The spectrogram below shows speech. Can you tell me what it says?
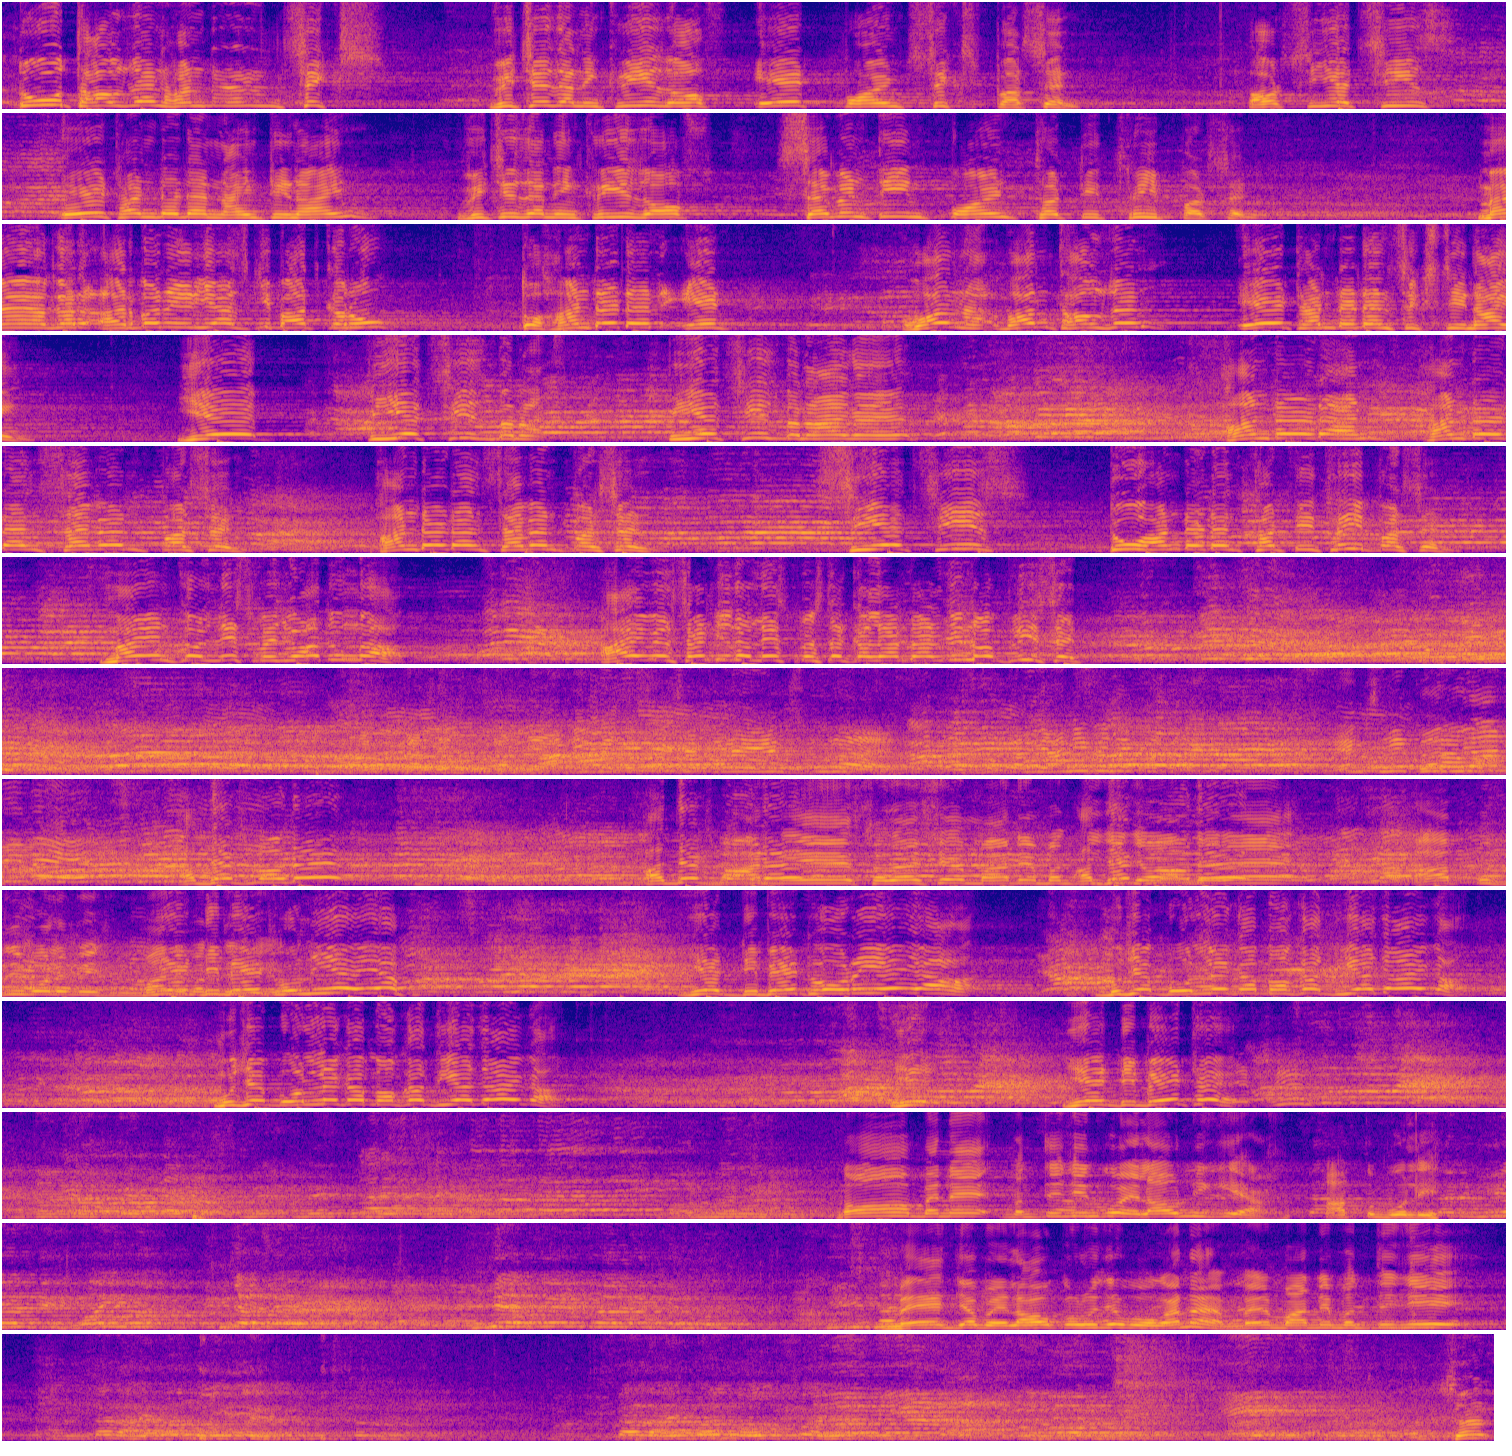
2,106 which is an increase of 8.6 percent और CHCs 899 which is an increase of 17.33 percent मैं अगर अर्बन एरियाज़ की बात करूँ तो 108 1869 ये पीएचसीज बना पीएचसीज बनाए गए हैं 100 and 107 percent 107 percent. CHCs 233 percent. मैं इनको लिस्ट भिजवा दूँगा। I will send you the list mister Kalyan Banerjee no please sit तो है। है अध्यक्ष महोदय अध्यक्ष महोदय। सदस्य मान्य मंत्री अध्यक्ष जवाब दे महोदय, रहे हैं। आप कुछ नहीं बोले बीच में ये डिबेट होनी है या ये डिबेट हो रही है या मुझे बोलने का मौका दिया जाएगा? मुझे बोलने का मौका दिया जाएगा? ये ये डिबेट है। नो मैंने मंत्री जी इनको अलाउ नहीं किया। आप तो बोलिए। मैं जब अलाउ करूँ जब होगा ना मैं माननीय मंत्री जी। सर।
